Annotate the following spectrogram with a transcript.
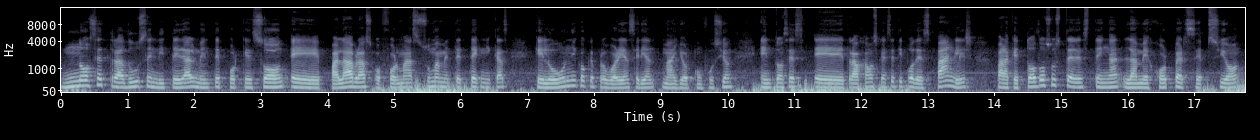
no se traducen literalmente porque son eh, palabras o formas sumamente técnicas que lo único que provocarían serían mayor confusión. Entonces eh, trabajamos con este tipo de spanglish para que todos ustedes tengan la mejor percepción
